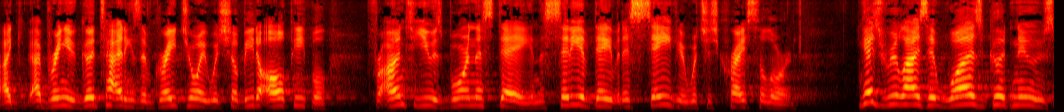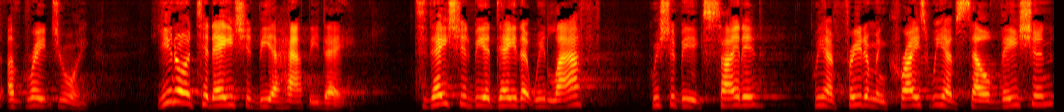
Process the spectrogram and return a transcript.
I, I bring you good tidings of great joy, which shall be to all people. For unto you is born this day in the city of David a Savior, which is Christ the Lord. You guys realize it was good news of great joy. You know, today should be a happy day. Today should be a day that we laugh, we should be excited, we have freedom in Christ. We have salvation.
